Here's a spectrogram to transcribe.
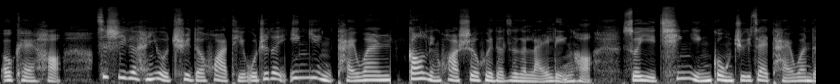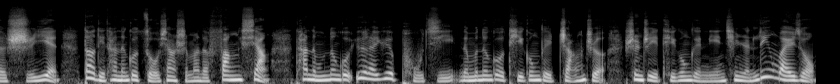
，OK，好，这是一个很有趣的话题。我觉得因应台湾高龄化社会的这个来临哈，所以青银共居在台湾的实验，到底它能够走向什么样的方向？它能不能够越来越普及？能不能够提供给长者，甚至也提供给年轻人另外一种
